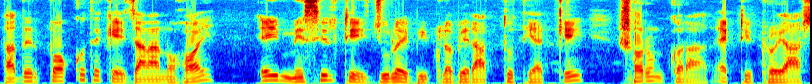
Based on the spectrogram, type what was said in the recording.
তাদের পক্ষ থেকে জানানো হয়, এই মিছিলটি জুলাই বিপ্লবের আত্মত্যাগকে স্মরণ করার একটি প্রয়াস।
